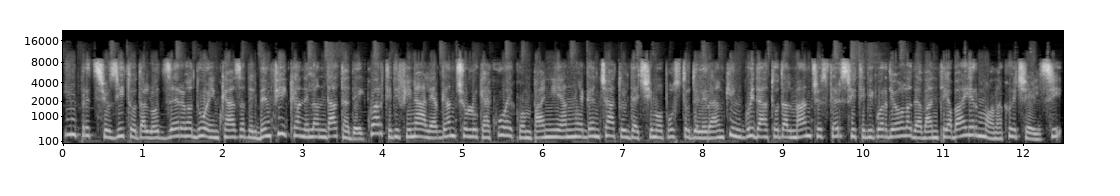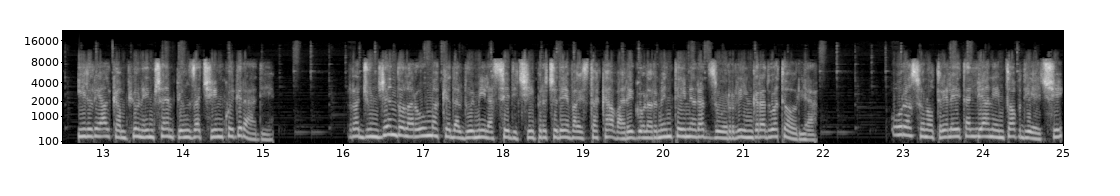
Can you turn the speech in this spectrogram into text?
Impreziosito dallo 0-2 in casa del Benfica nell'andata dei quarti di finale a gancio Lukaku e compagni hanno agganciato il decimo posto del ranking guidato dal Manchester City di Guardiola davanti a Bayern Monaco e Chelsea, il Real campione in Champions a 5 gradi raggiungendo la Roma che dal 2016 precedeva e staccava regolarmente i nerazzurri in graduatoria. Ora sono tre le italiane in top 10,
